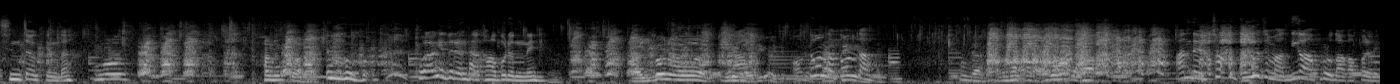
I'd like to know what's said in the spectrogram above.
진짜 웃긴다. 티몬 하는 거야 고양이들은 다 가버렸네. 아 이거는 우리 아. 어디 어디 어, 또 온다, 또 온다. 자 이거 먹고 이거 먹고 가안 돼, 자꾸 그러지 마. 네가 앞으로 나가, 빨리.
